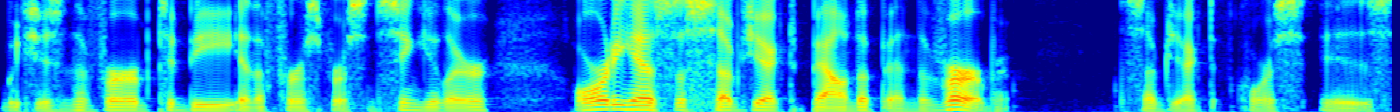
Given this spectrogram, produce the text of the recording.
which is the verb to be in the first person singular, already has the subject bound up in the verb. The subject, of course, is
